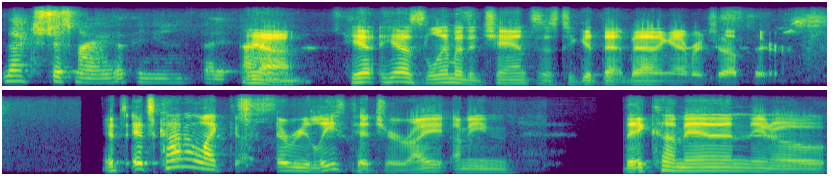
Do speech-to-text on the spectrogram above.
that's just my opinion, but um, yeah, he he has limited chances to get that batting average up there. It's it's kind of like a relief pitcher, right? I mean, they come in, you know,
